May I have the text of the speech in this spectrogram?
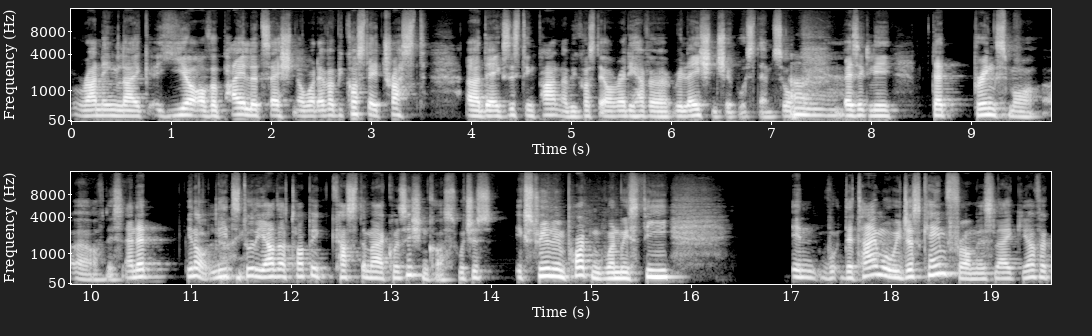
running like a year of a pilot session or whatever because they trust uh, their existing partner because they already have a relationship with them so oh, yeah. basically that brings more uh, of this and that you know leads to the other topic customer acquisition costs which is extremely important when we see in the time where we just came from is like you have a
